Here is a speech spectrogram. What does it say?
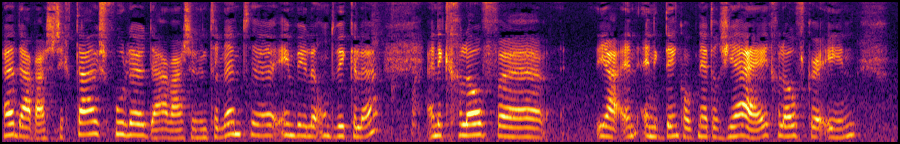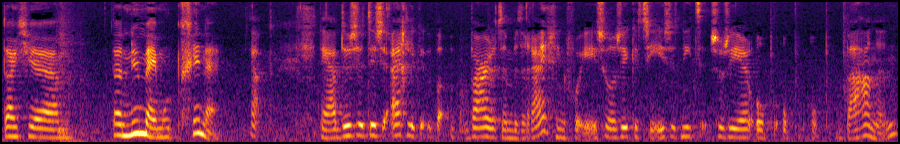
Ja. Daar waar ze zich thuis voelen, daar waar ze hun talenten in willen ontwikkelen. En ik geloof, ja, en, en ik denk ook net als jij, geloof ik erin dat je daar nu mee moet beginnen. Ja. Nou ja, dus het is eigenlijk waar het een bedreiging voor is, zoals ik het zie, is het niet zozeer op, op, op banen.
